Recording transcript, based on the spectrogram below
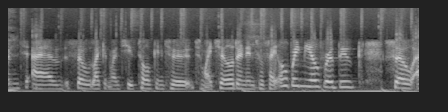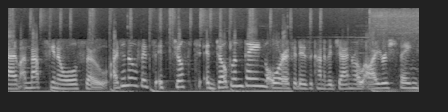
and um, so like and when she's talking to, to my children, and she'll say, "Oh, bring me over a book." So um, and that's you know also I don't know if it's it's just a Dublin thing or if it is a kind of a general Irish thing, um,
